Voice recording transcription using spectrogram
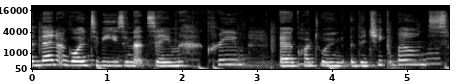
And then I'm going to be using that same cream and contouring the cheekbones.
